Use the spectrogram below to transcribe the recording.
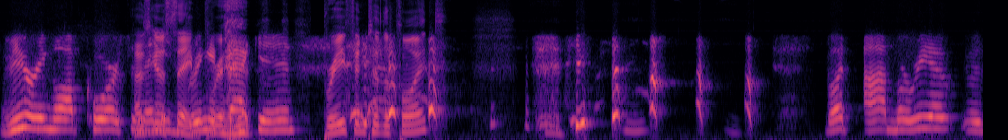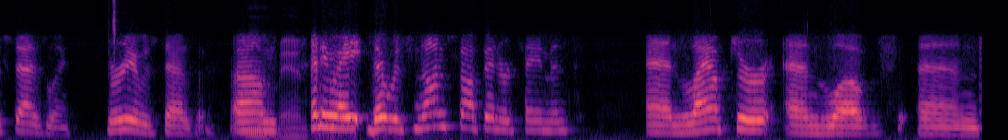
veering off course, I and was then going he'd to say bring bri- it back in. brief and to the point. but uh, Maria was dazzling. Maria was dazzling. Um, Oh. Anyway, there was nonstop entertainment and laughter and love and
